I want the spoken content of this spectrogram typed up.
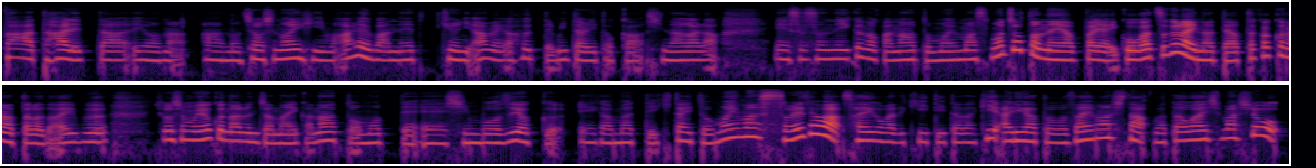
バーッと晴れたようなあの調子のいい日もあればね急に雨が降ってみたりとかしながら、えー、進んでいくのかなと思います。もうちょっとねやっぱり5月ぐらいになって暖かくなったらだいぶ調子も良くなるんじゃないかなと思って、えー、辛抱強く、え頑張っていきたいと思います。それでは最後まで聞いていただきありがとうございました。またお会いしましょう。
